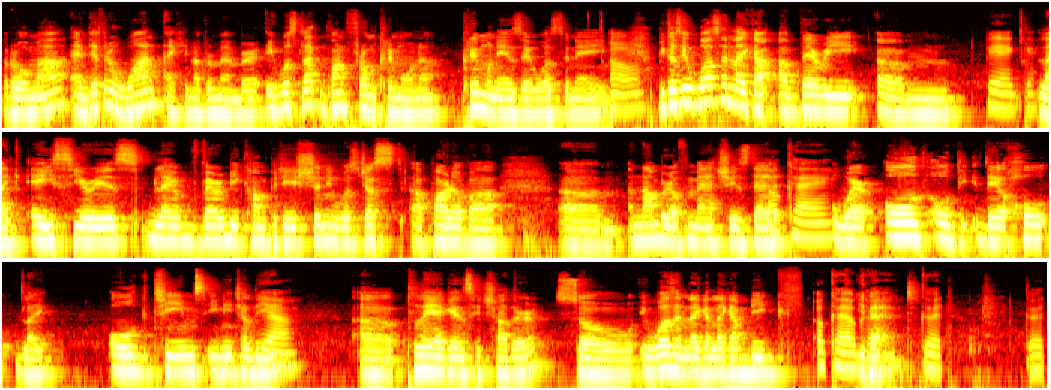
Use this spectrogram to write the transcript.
Roma, and the other one I cannot remember. It was like one from Cremona. Cremonese was the name Oh. because it wasn't like a, a very um, Big. like a series, like very big competition. It was just a part of a um, a number of matches that Okay. where all all the, the whole like all the teams in Italy Yeah. Uh, play against each other. So it wasn't like a, like a big Okay, okay. event. Good. Good.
